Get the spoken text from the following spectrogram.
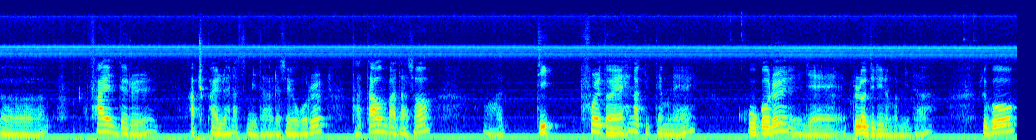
어, 파일들을 압축 파일로 해놨습니다. 그래서 요거를 다 다운받아서 어, 딕 폴더에 해놨기 때문에 그거를 이제 불러드리는 겁니다. 그리고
